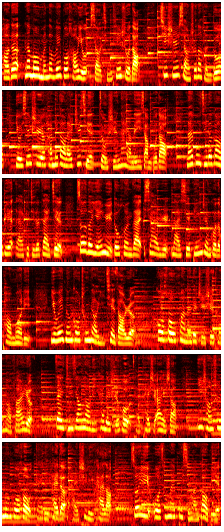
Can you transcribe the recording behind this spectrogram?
好的，那么我们的微博好友小晴天说道：“其实想说的很多，有些事还没到来之前，总是那样的意想不到，来不及的告别，来不及的再见，所有的言语都混在夏日那些冰镇过的泡沫里，以为能够冲掉一切燥热，过后换来的只是头脑发热，在即将要离开的时候才开始爱上。”一场睡梦过后，该离开的还是离开了，所以我从来不喜欢告别。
